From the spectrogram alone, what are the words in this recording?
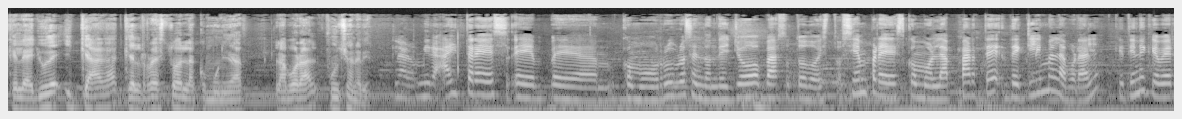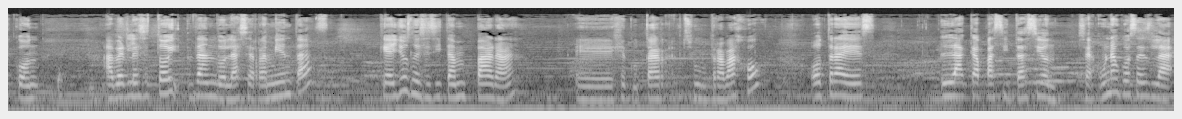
que le ayude y que haga que el resto de la comunidad laboral funcione bien. Claro, mira, hay tres eh, eh, como rubros en donde yo baso todo esto. Siempre es como la parte de clima laboral, que tiene que ver con, a ver, les estoy dando las herramientas que ellos necesitan para eh, ejecutar su trabajo. Otra es la capacitación. O sea, una cosa es la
